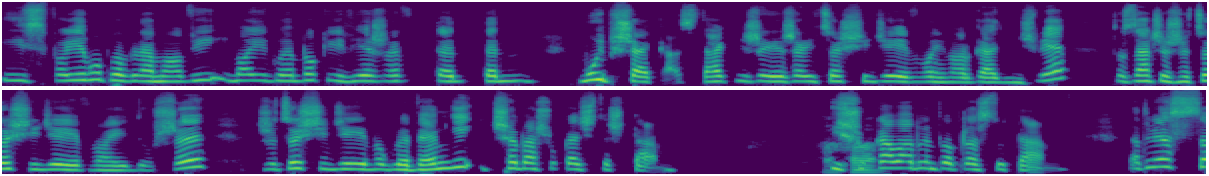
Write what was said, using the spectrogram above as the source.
i swojemu programowi i mojej głębokiej wierze w ten, ten mój przekaz, tak? I że jeżeli coś się dzieje w moim organizmie, to znaczy, że coś się dzieje w mojej duszy, że coś się dzieje w ogóle we mnie i trzeba szukać też tam. Aha. I szukałabym po prostu tam. Natomiast są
